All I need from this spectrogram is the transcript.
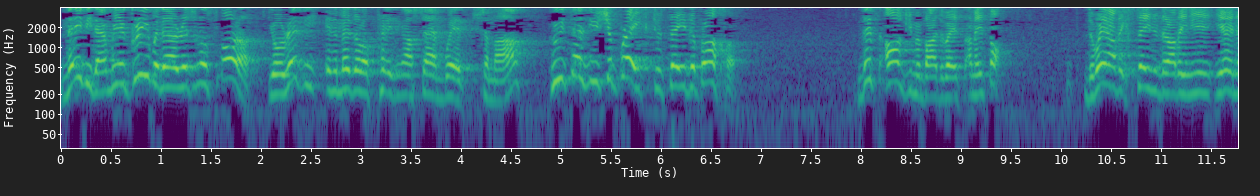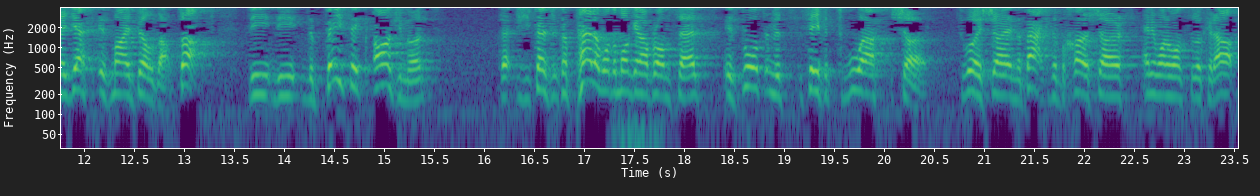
Maybe then we agree with the original Svara. You're already in the middle of praising Hashem with Shema. Who says you should break to say the bracha? This argument, by the way, I mean, it's not, the way I've explained it, the Rabbi Yonah, yes, is my build-up. But, the, the, the basic argument that he says it's a pella what the Magen Avraham says is brought in the Sefer Tvuas Shor. Tvuas Shor in the back, the Bechor Shor, anyone who wants to look it up,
